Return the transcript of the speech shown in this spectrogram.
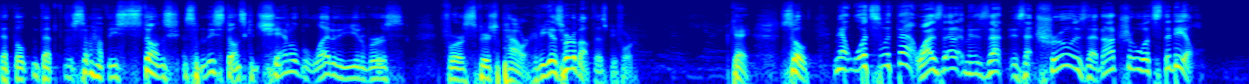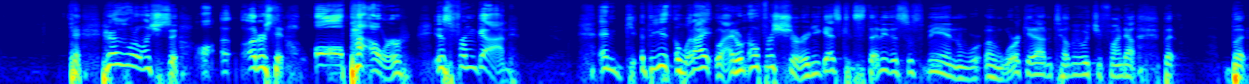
that the, that somehow these stones some of these stones can channel the light of the universe for spiritual power. Have you guys heard about this before? Okay, so now what's with that? Why is that? I mean, is that is that true? Is that not true? What's the deal? Okay, here's what I want you to say. Uh, Understand, all power is from God. And what I I don't know for sure, and you guys can study this with me and, and work it out and tell me what you find out. But but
